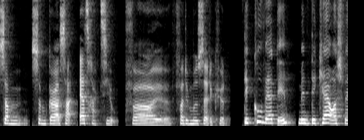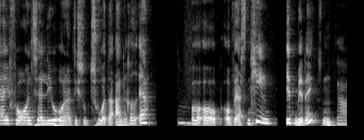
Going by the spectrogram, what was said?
som, som gør sig attraktiv for, øh, for det modsatte køn? Det kunne være det, men det kan også være i forhold til at leve under de strukturer, der allerede er. Mm. Og, og, og være sådan helt et med det, ikke? Sådan, Ja.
